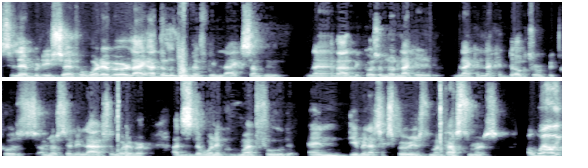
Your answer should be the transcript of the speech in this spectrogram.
celebrity chef or whatever. Like I don't want to feel like something like that because I'm not like a like a, like a doctor because I'm not saving lives or whatever. I just want to cook my food and give a nice experience to my customers. Well,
